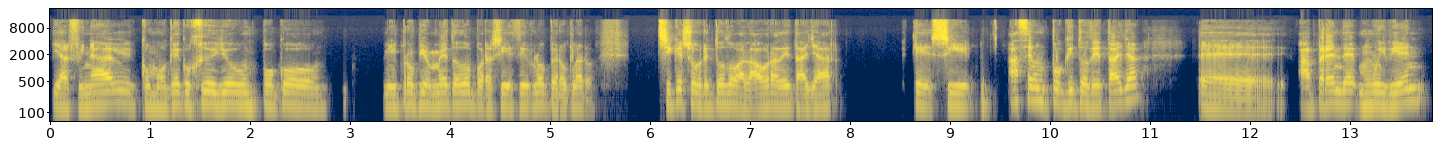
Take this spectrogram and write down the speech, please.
y al final como que he cogido yo un poco mi propio método, por así decirlo, pero claro, sí que sobre todo a la hora de tallar, que si haces un poquito de talla, eh, aprendes muy bien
